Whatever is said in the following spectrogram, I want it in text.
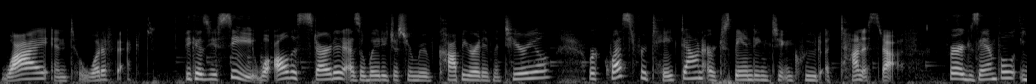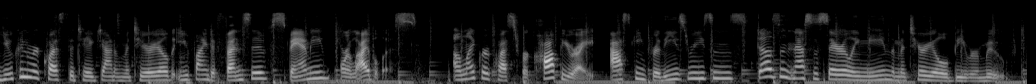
why, and to what effect. Because you see, while all this started as a way to just remove copyrighted material, requests for takedown are expanding to include a ton of stuff. For example, you can request the takedown of material that you find offensive, spammy, or libelous. Unlike requests for copyright, asking for these reasons doesn't necessarily mean the material will be removed.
